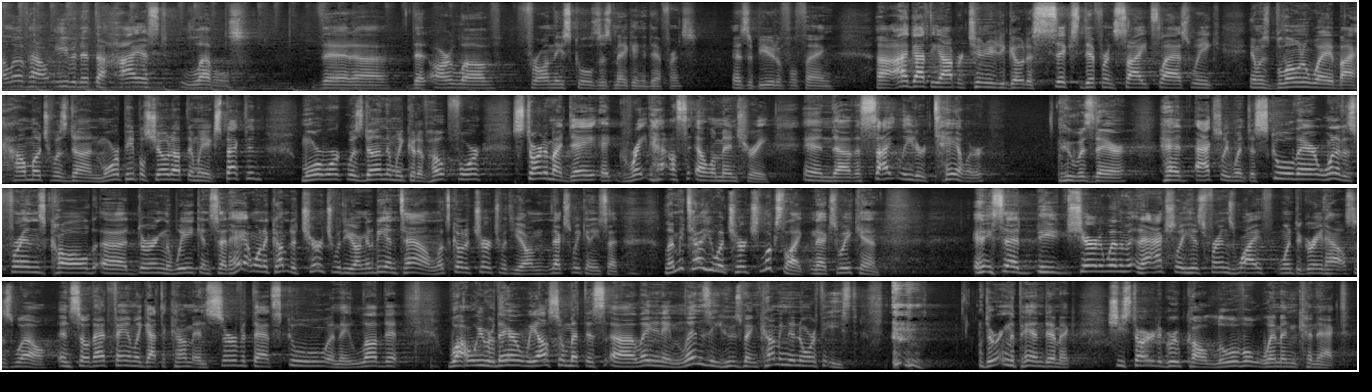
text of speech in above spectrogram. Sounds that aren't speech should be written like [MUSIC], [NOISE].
I love how even at the highest levels that, uh, that our love for on these schools is making a difference. It's a beautiful thing. Uh, I got the opportunity to go to six different sites last week and was blown away by how much was done. More people showed up than we expected. More work was done than we could have hoped for. Started my day at Greathouse Elementary, and uh, the site leader, Taylor, who was there had actually went to school there. One of his friends called uh, during the week and said hey i want to come to church with you. I'm going to be in town. Let's go to church with you on next weekend. He said let me tell you what church looks like next weekend. And he said he shared it with him and actually his friend's wife went to Greathouse as well. And so that family got to come and serve at that school and they loved it. While we were there we also met this uh, lady named lindsay who's been coming to northeast [CLEARS THROAT] during the pandemic, she started a group called Louisville Women Connect.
